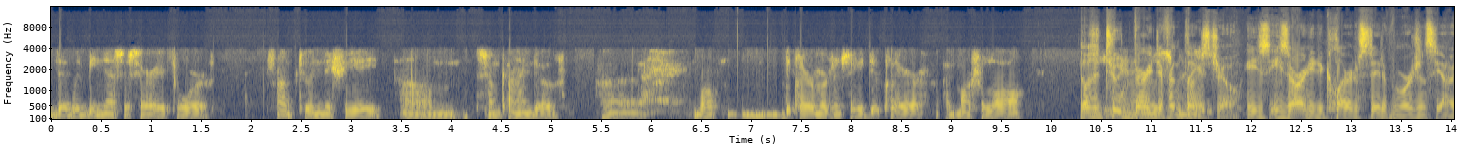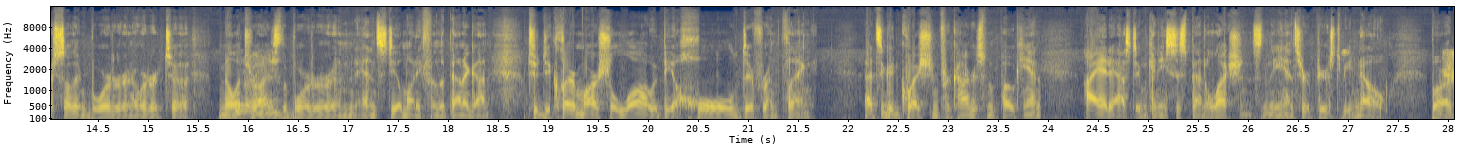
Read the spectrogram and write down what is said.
that would be necessary for Trump to initiate um, some kind of, uh, well, declare emergency, declare martial law. Those are two He very different things. Joe. He's he's already declared a state of emergency on our southern border in order to militarize the border and, and steal money from the Pentagon. To declare martial law would be a whole different thing. That's a good question for Congressman Pocan. I had asked him, can he suspend elections? And the answer appears to be no. But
